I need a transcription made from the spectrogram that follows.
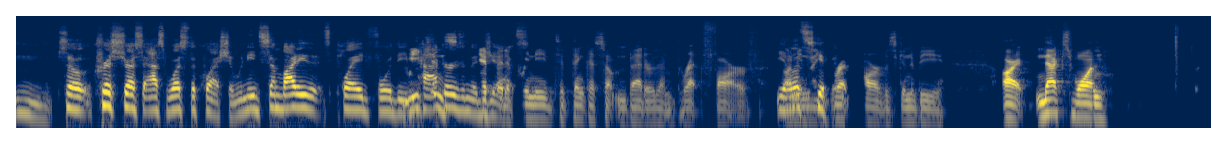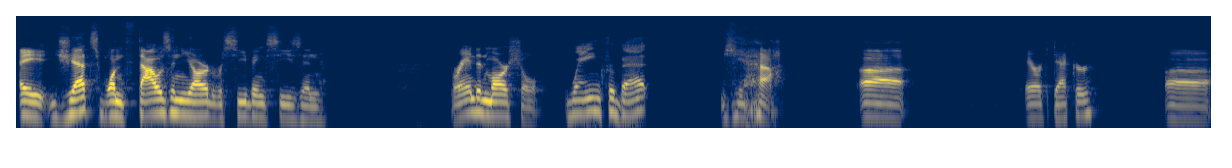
Mm. So Chris Stress asked, "What's the question? We need somebody that's played for the we Packers and the Jets." if we need to think of something better than Brett Favre. Yeah, I let's mean, skip it. Brett Favre is going to be. All right, next one. A Jets 1,000 yard receiving season. Brandon Marshall. Wayne Chrebet. Yeah. Uh, Eric Decker. Uh,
